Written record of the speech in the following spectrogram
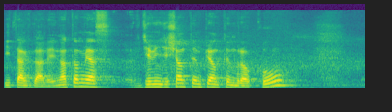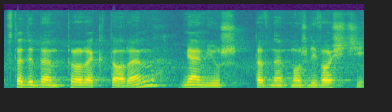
i tak dalej. Natomiast w 1995 roku, wtedy byłem prorektorem, miałem już pewne możliwości,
